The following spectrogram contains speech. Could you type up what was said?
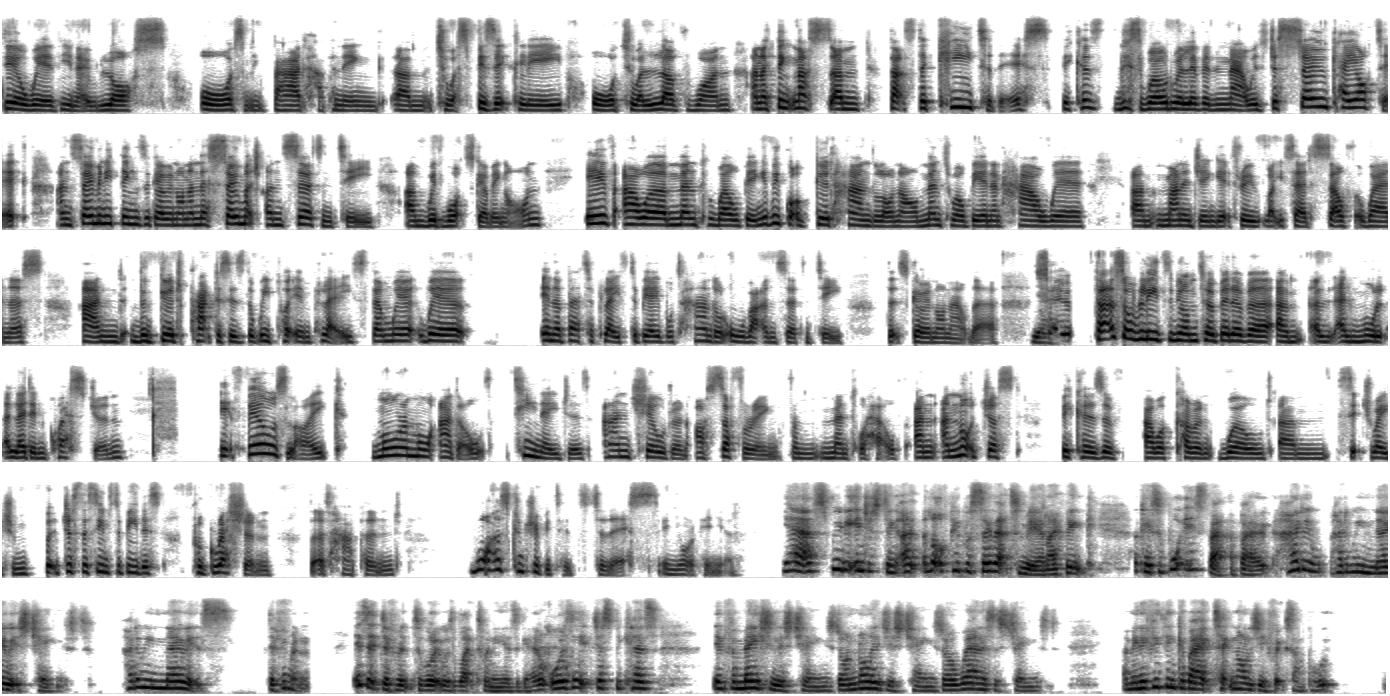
deal with, you know, loss or something bad happening um, to us physically or to a loved one. And I think that's um, that's the key to this because this world we're living in now is just so chaotic and so many things are going on and there's so much uncertainty um, with what's going on if our mental well-being if we've got a good handle on our mental well-being and how we're um, managing it through like you said self-awareness and the good practices that we put in place then we're we're in a better place to be able to handle all that uncertainty that's going on out there yeah. so that sort of leads me on to a bit of a, um, a, a more a leading question it feels like more and more adults teenagers and children are suffering from mental health and and not just because of our current world um, situation but just there seems to be this progression that has happened what has contributed to this in your opinion? Yeah it's really interesting. I, a lot of people say that to me and i think okay so what is that about? How do how do we know it's changed? How do we know it's different? Is it different to what it was like 20 years ago or is it just because information has changed, our knowledge has changed, our awareness has changed. I mean, if you think about technology, for example,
